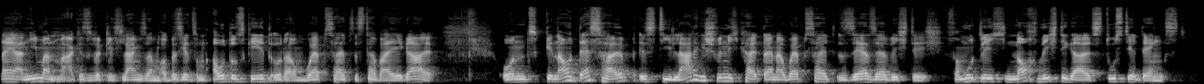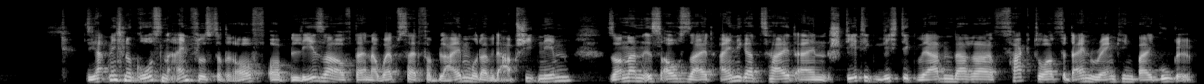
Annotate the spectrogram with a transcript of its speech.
Naja, niemand mag es wirklich langsam. Ob es jetzt um Autos geht oder um Websites, ist dabei egal. Und genau deshalb ist die Ladegeschwindigkeit deiner Website sehr, sehr wichtig. Vermutlich noch wichtiger, als du es dir denkst. Sie hat nicht nur großen Einfluss darauf, ob Leser auf deiner Website verbleiben oder wieder Abschied nehmen, sondern ist auch seit einiger Zeit ein stetig wichtig werdenderer Faktor für dein Ranking bei Google.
